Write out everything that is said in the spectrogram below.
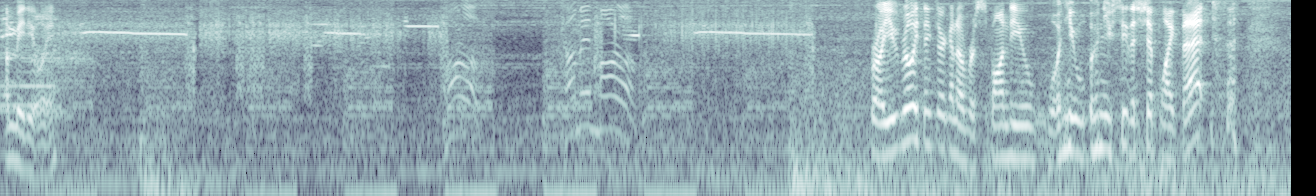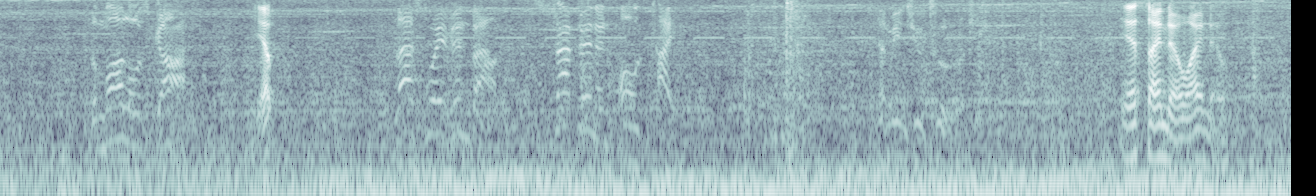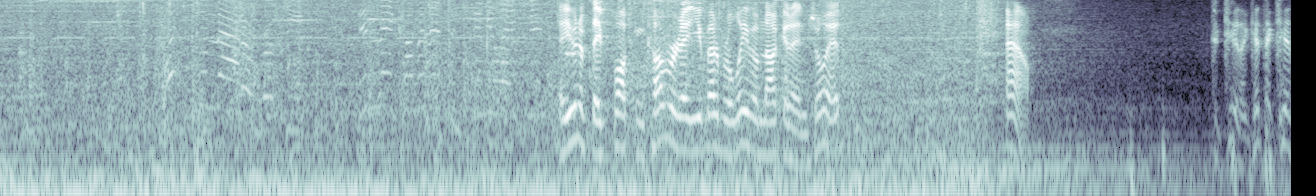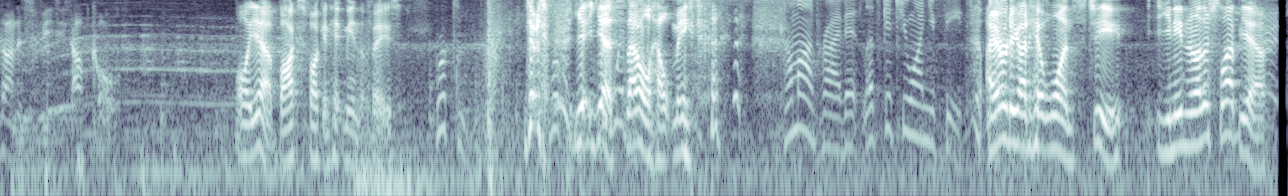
Immediately. Marlow! Come in, Marlow! Bro, you really think they're gonna respond to you when you when you see the ship like that? the Marlow's gone. Yep. Last wave inbound. Strap in and hold tight. That means you too, rookie. Yes, I know, I know. Even if they fucking covered it, you better believe I'm not gonna enjoy it. Ow. Tequila, get the kid on his feet. He's out cold. Well, yeah, box fucking hit me in the face. yeah, yes, that'll help me. Come on, Private. Let's get you on your feet. I already got hit once. Gee, you need another slap? Yeah.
